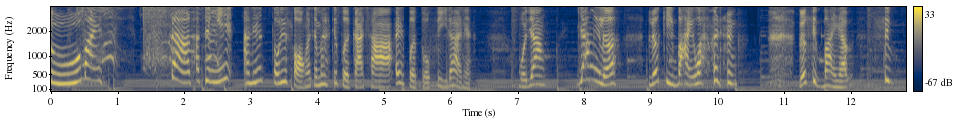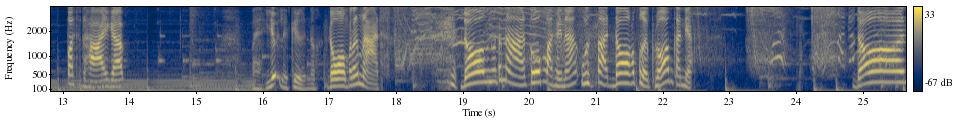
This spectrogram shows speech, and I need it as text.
ตัวใหม่ จ้าถ้าอย่างนี้ อันนี้ตัวที่สองแล้วใช่ไหมที่เปิดกาชาเอ้ยเปิดตัวฟรีได้เนี่ย หมดยังยังอีกเหรอเหลือกี่ใบวะหนึ่งเหลือสิบใบครับสิบใบสุดท้ายครับแหมเยอะเหลือเกินเนาะดองมาตั้งนานดองมาตั้งนานตัวใหม่เลยนะ อุตส่าห์ดองมาเปิดพร้อมกันเนี่ยดอน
